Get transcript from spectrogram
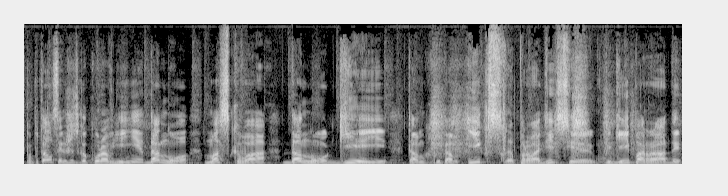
попытался решить как уравнение, дано, Москва, дано, геи, там, там, X проводить гей-парады,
